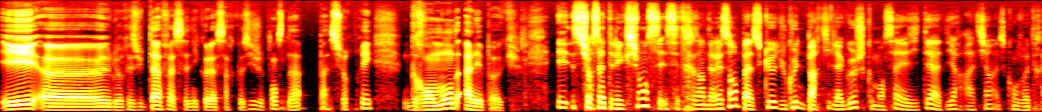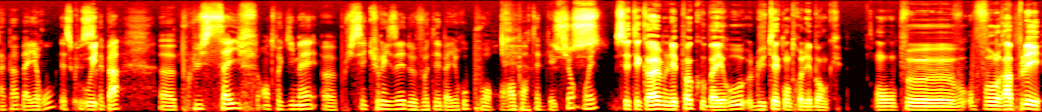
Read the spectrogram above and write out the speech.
Et euh, le résultat face à Nicolas Sarkozy, je pense, n'a pas surpris grand monde à l'époque. Et sur cette élection, c'est c'est très intéressant parce que du coup, une partie de la gauche commençait à hésiter à dire Ah, tiens, est-ce qu'on voterait pas Bayrou? Est-ce que ce Oui. serait pas euh, plus safe, entre guillemets, euh, plus sécurisé de voter Bayrou pour remporter l'élection? Oui. C'était quand même l'époque où Bayrou luttait contre les banques. On peut, le rappeler,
